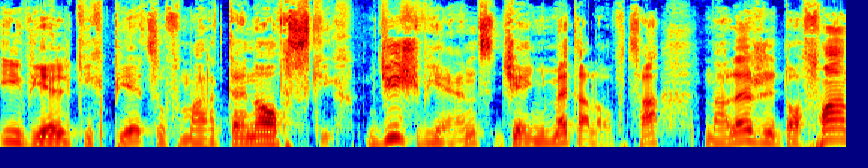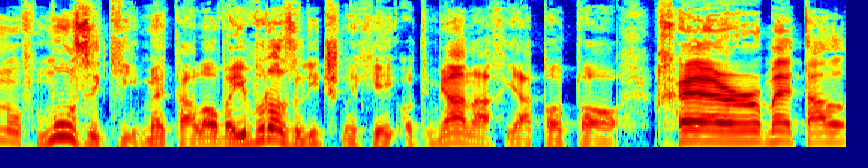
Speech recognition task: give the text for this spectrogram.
i Wielkich Pieców Martenowskich. Dziś więc Dzień Metalowca należy do fanów muzyki metalowej w rozlicznych jej odmianach, jako to hair metal,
